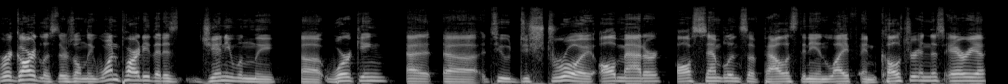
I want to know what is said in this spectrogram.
regardless, there's only one party that is genuinely uh, working at, uh, to destroy all matter, all semblance of Palestinian life and culture in this area,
